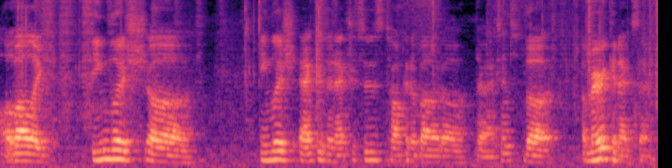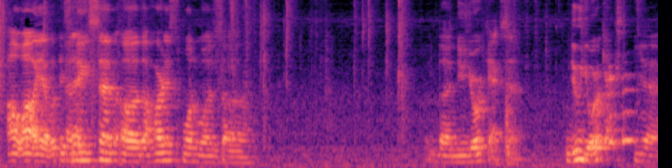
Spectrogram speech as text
oh. about like English. Uh, English actors and actresses talking about uh, their accents. the American accent. Oh wow, yeah, what they and they said uh, the hardest one was uh, the New York accent. New York accent? Yeah.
